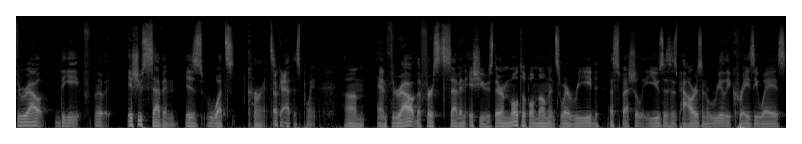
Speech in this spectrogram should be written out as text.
throughout the uh, issue seven is what's current Okay. at this point. Um, and throughout the first seven issues, there are multiple moments where Reed, especially, uses his powers in really crazy ways.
